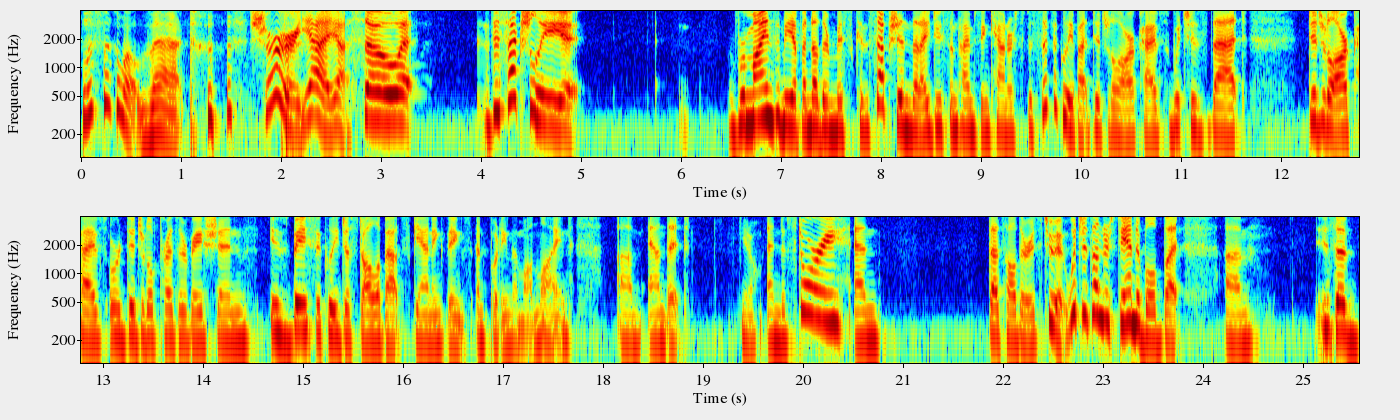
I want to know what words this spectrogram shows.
Let's talk about that. sure. Yeah. Yeah. So this actually reminds me of another misconception that I do sometimes encounter specifically about digital archives, which is that digital archives or digital preservation is basically just all about scanning things and putting them online. Um, and that, you know, end of story, and that's all there is to it, which is understandable, but um, is a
